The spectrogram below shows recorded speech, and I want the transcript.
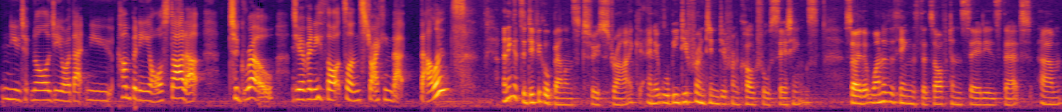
new technology or that new company or startup to grow. Do you have any thoughts on striking that balance? I think it's a difficult balance to strike, and it will be different in different cultural settings. So, that one of the things that's often said is that um,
